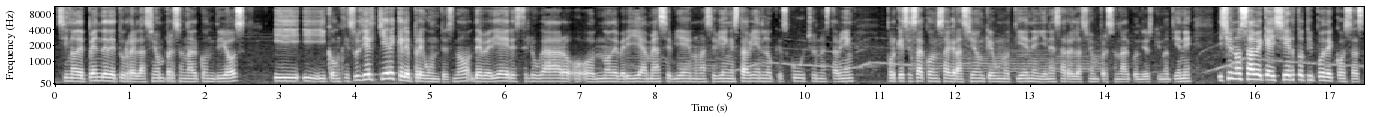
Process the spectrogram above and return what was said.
sino depende de tu relación personal con Dios y, con Jesús. Y Él quiere que le preguntes, ¿no? ¿Debería ir a este lugar o, o no debería? ¿Me hace bien? ¿No me hace bien? ¿Está bien lo que escucho? ¿No está bien? porque es esa consagración que uno tiene y en esa relación personal con Dios que uno tiene. Y si uno sabe que hay cierto tipo de cosas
